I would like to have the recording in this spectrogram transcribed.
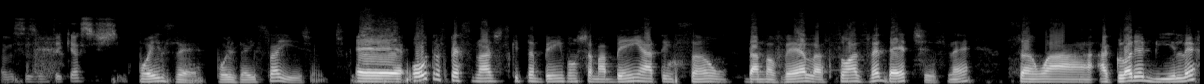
Aí vocês vão ter que assistir. Pois é, pois é isso aí, gente. É, outras personagens que também vão chamar bem a atenção da novela são as vedetes, né? São a, a Glória Miller,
